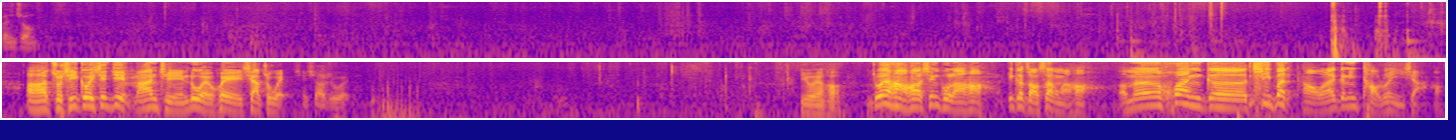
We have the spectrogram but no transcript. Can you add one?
分钟。啊，主席，各位先进，马上请陆委会下主委。请下主委。立委好，主委好哈，辛苦了哈，一个早上了哈，我们换个气氛啊，我来跟你讨论一下哈。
